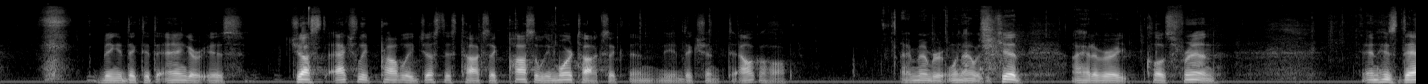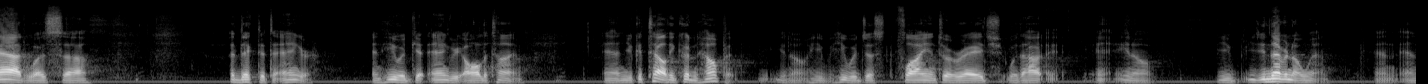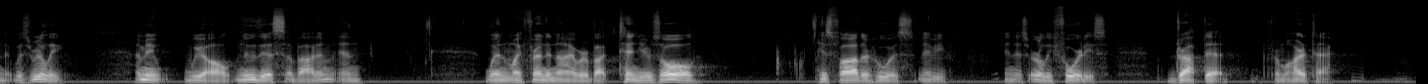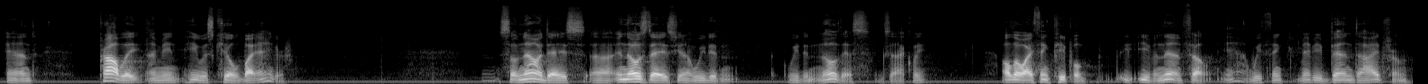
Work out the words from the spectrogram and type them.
Being addicted to anger is just actually probably just as toxic, possibly more toxic than the addiction to alcohol. I remember when I was a kid, I had a very close friend, and his dad was uh, addicted to anger, and he would get angry all the time, and you could tell he couldn't help it. You know, he he would just fly into a rage without, you know, you you never know when, and and it was really, I mean, we all knew this about him, and when my friend and I were about 10 years old, his father, who was maybe in his early 40s, dropped dead from a heart attack. And probably, I mean, he was killed by anger. So nowadays, uh, in those days, you know, we didn't, we didn't know this exactly. Although I think people even then felt, yeah, we think maybe Ben died from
